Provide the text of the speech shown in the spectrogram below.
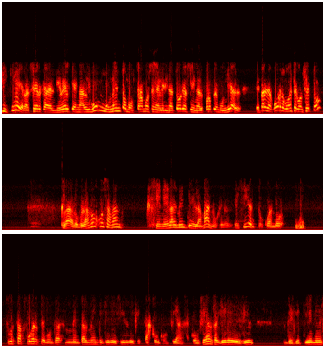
siquiera cerca del nivel que en algún momento mostramos en eliminatorias y en el propio Mundial. ¿Estás de acuerdo con este concepto? Claro, las dos cosas van generalmente de la mano, es cierto, cuando tú estás fuerte mentalmente quiere decir de que estás con confianza. Confianza quiere decir de que tienes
